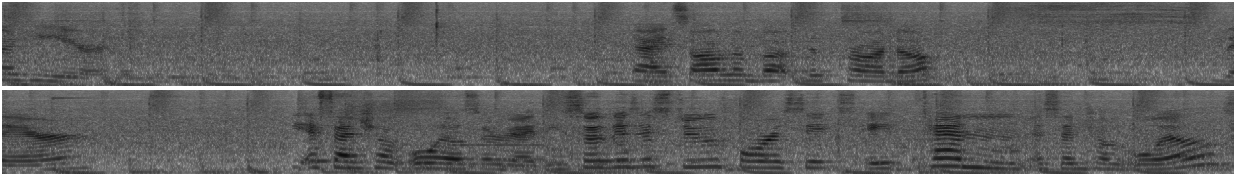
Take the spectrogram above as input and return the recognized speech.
So here. Yeah, it's all about the product. There. The essential oils already. So this is 2, 4, 6, 8, 10 essential oils.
